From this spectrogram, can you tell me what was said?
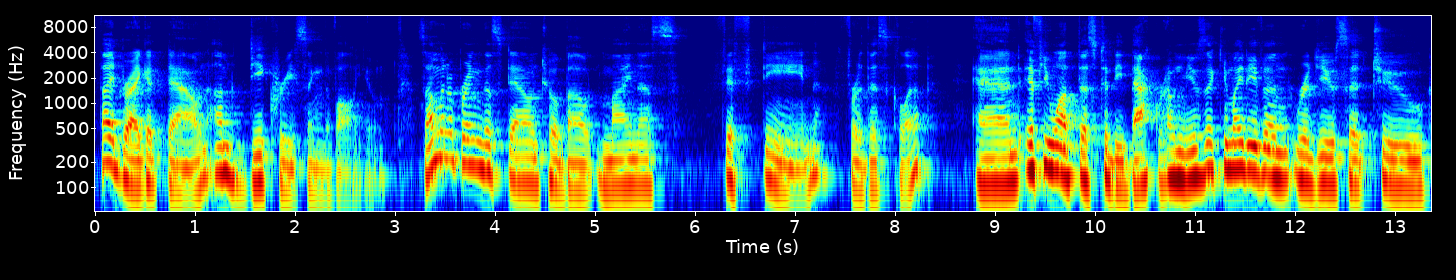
If I drag it down, I'm decreasing the volume. So I'm gonna bring this down to about minus 15 for this clip. And if you want this to be background music, you might even reduce it to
